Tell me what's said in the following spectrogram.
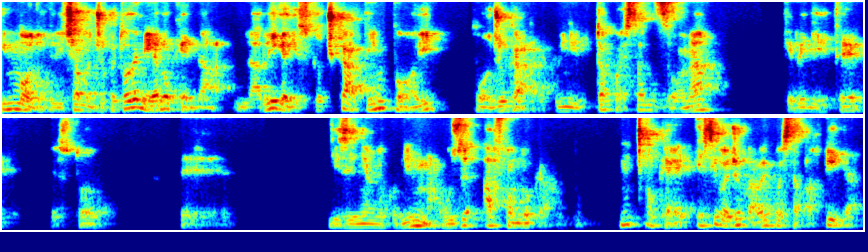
in modo che diciamo al giocatore nero che dalla riga di scotch carte in poi può giocare, quindi tutta questa zona che vedete, che sto eh, disegnando con il mouse, a fondo campo. Mm, ok, e si va a giocare questa partita,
